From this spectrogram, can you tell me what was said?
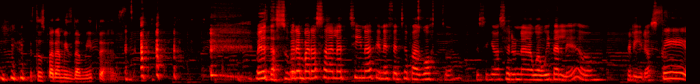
Esto es para mis damitas. Bueno, está súper embarazada la china, tiene fecha para agosto. Así que va a ser una guaguita Leo. Peligrosa. Sí,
